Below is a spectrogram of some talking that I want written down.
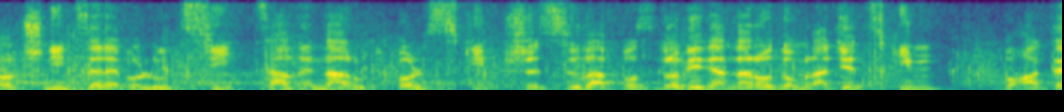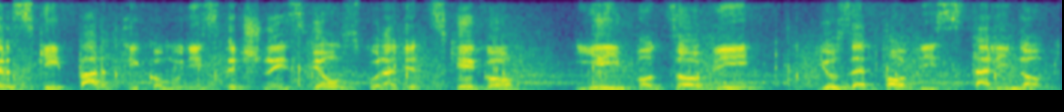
Rocznicę rewolucji cały naród polski przesyła pozdrowienia narodom radzieckim, bohaterskiej partii komunistycznej Związku Radzieckiego i jej wodzowi Józefowi Stalinowi.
